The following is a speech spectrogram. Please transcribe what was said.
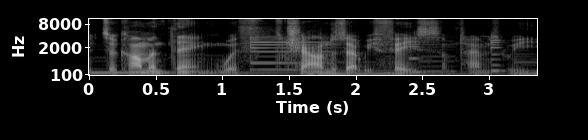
it's a common thing with challenges that we face. Sometimes we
